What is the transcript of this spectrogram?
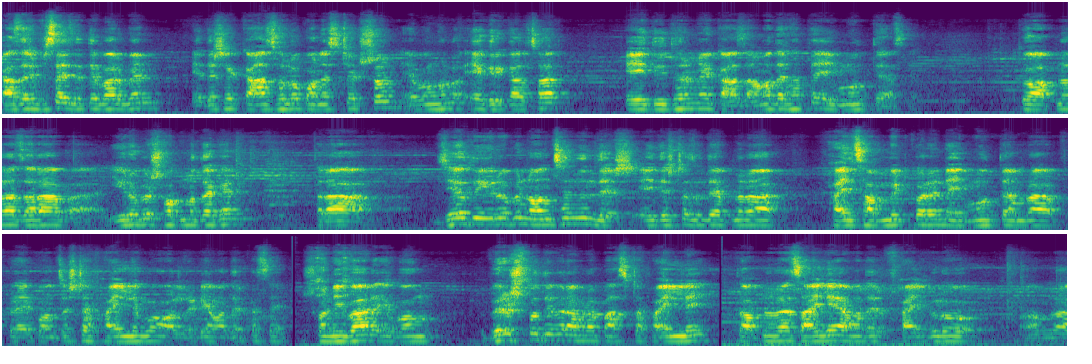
কাজের ভিসায় যেতে পারবেন। এদেশে কাজ হলো কনস্ট্রাকশন এবং হলো এগ্রিকালচার এই দুই ধরনের কাজ আমাদের হাতে এই মুহূর্তে আছে। তো আপনারা যারা আহ, ইউরোপের স্বপ্ন দেখেন তারা যেহেতু ইউরোপের নন সেনজেন দেশ এই দেশটা যদি আপনারা ফাইল সাবমিট করেন এই মুহূর্তে আমরা প্রায় পঞ্চাশটা ফাইল নেব অলরেডি আমাদের কাছে। শনিবার এবং বৃহস্পতিবার আমরা পাঁচটা ফাইল নেই। তো আপনারা চাইলে আমাদের ফাইলগুলো আমরা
